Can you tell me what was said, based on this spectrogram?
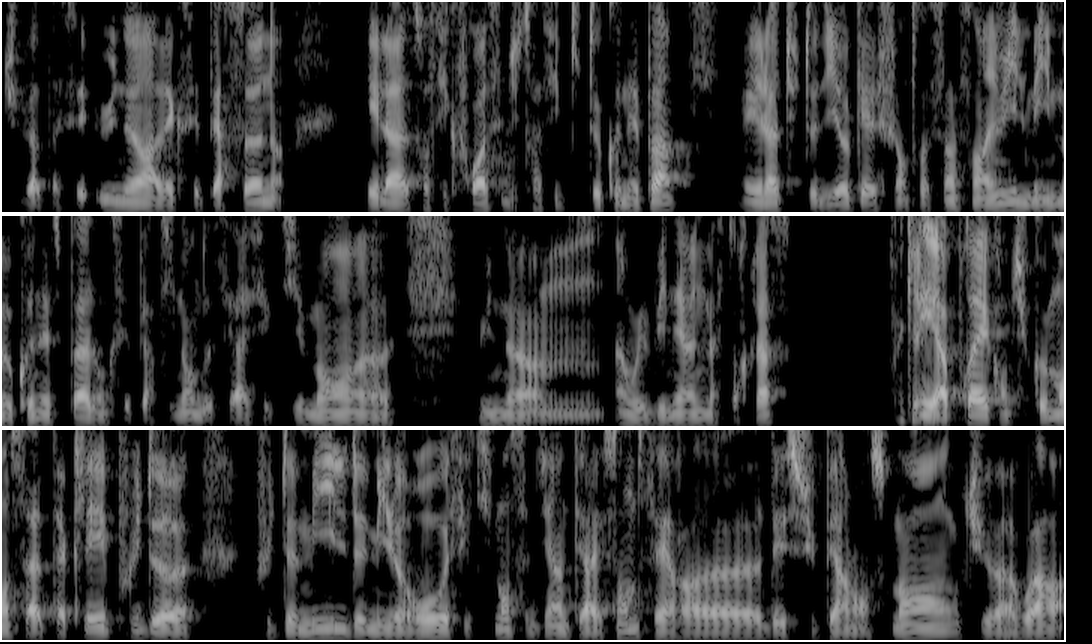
tu vas passer une heure avec ces personnes et là le trafic froid c'est du trafic qui te connaît pas et là tu te dis ok je suis entre 500 et 1000 mais ils me connaissent pas donc c'est pertinent de faire effectivement euh, une, un webinaire, une masterclass. Okay. Et après quand tu commences à tacler plus de plus de 1000, 2000 euros, effectivement, ça devient intéressant de faire euh, des super lancements où tu vas avoir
